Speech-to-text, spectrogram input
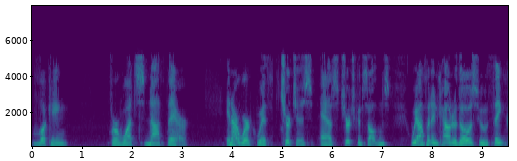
looking for what's not there. In our work with churches as church consultants, we often encounter those who think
